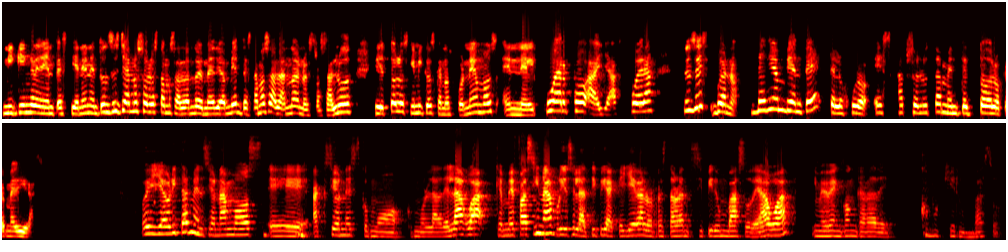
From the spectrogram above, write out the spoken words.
ni qué ingredientes tienen. Entonces ya no solo estamos hablando de medio ambiente, estamos hablando de nuestra salud y de todos los químicos que nos ponemos en el cuerpo, allá afuera. Entonces, bueno, medio ambiente, te lo juro, es absolutamente todo lo que me digas. Oye, y ahorita mencionamos eh, acciones como, como la del agua, que me fascina, porque yo soy la típica que llega a los restaurantes y pide un vaso de agua y me ven con cara de, ¿cómo quiero un vaso?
